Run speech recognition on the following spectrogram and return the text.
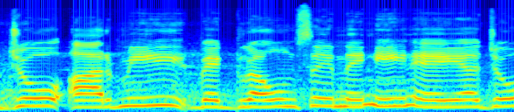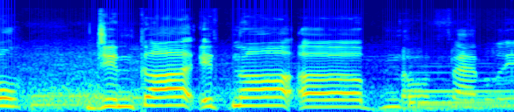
जो आर्मी बैकग्राउंड से नहीं है या जो जिनका इतना फैमिली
